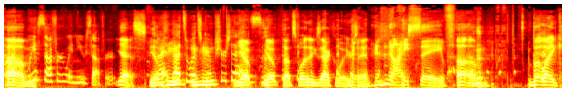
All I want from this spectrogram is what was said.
Um, we suffer when you suffer. Yes. Yep. Right? That's what mm-hmm. scripture says. Yep. Yep. That's what exactly what you're saying. nice save. Um, But like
